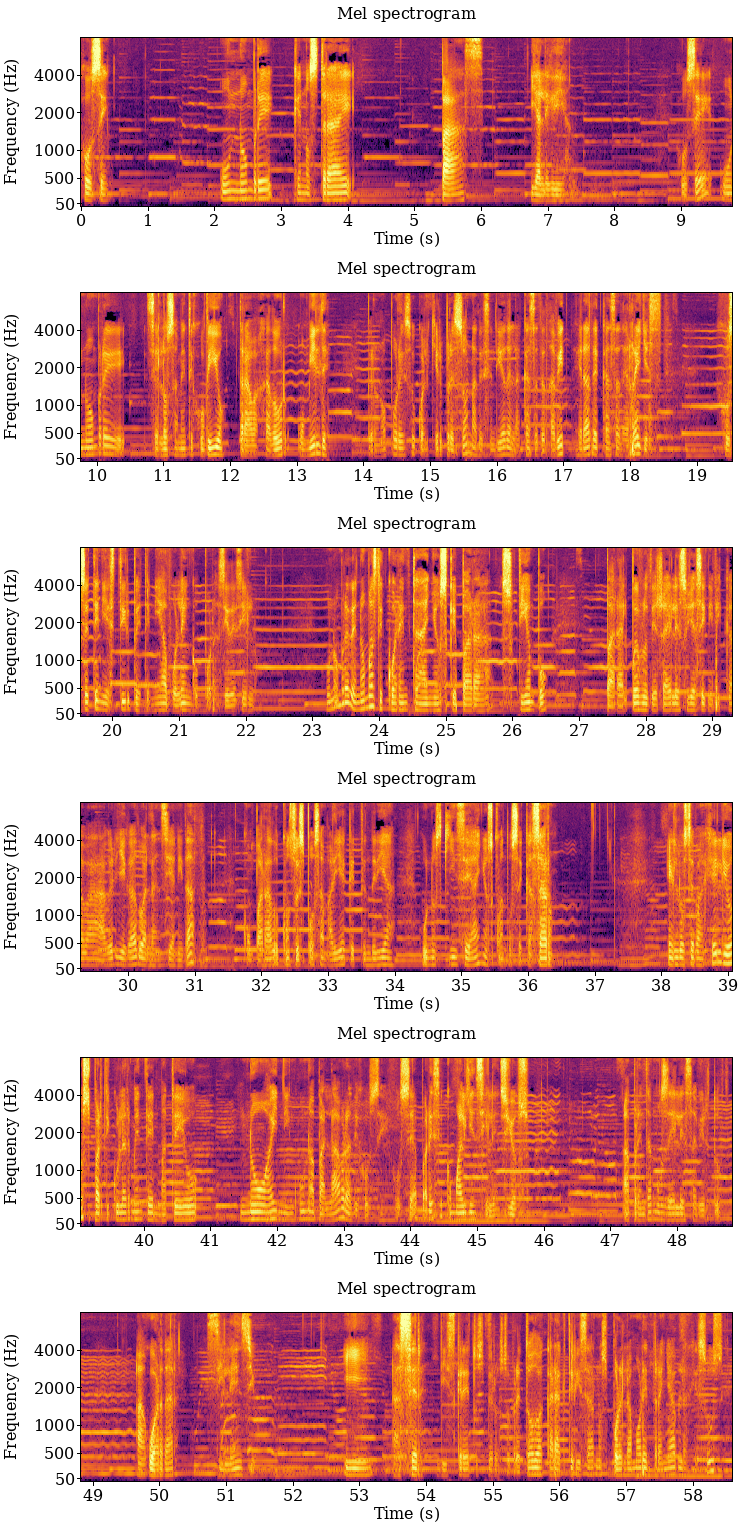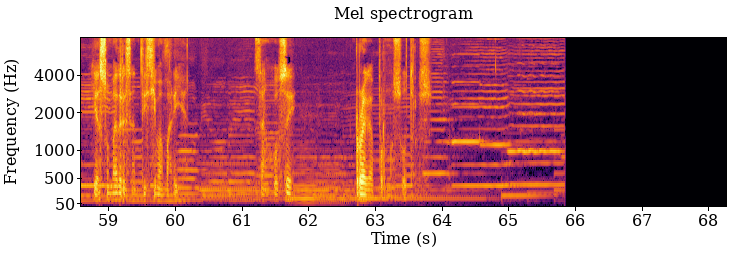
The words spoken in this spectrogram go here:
José, un nombre que nos trae paz y alegría. José, un hombre celosamente judío, trabajador, humilde, pero no por eso cualquier persona descendía de la casa de David, era de casa de reyes. José tenía estirpe, tenía abolengo, por así decirlo. Un hombre de no más de 40 años que para su tiempo, para el pueblo de Israel eso ya significaba haber llegado a la ancianidad, comparado con su esposa María que tendría unos 15 años cuando se casaron. En los evangelios, particularmente en Mateo, no hay ninguna palabra de José. José aparece como alguien silencioso. Aprendamos de él esa virtud, a guardar silencio y a ser discretos, pero sobre todo a caracterizarnos por el amor entrañable a Jesús y a su Madre Santísima María. San José, ruega por nosotros.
